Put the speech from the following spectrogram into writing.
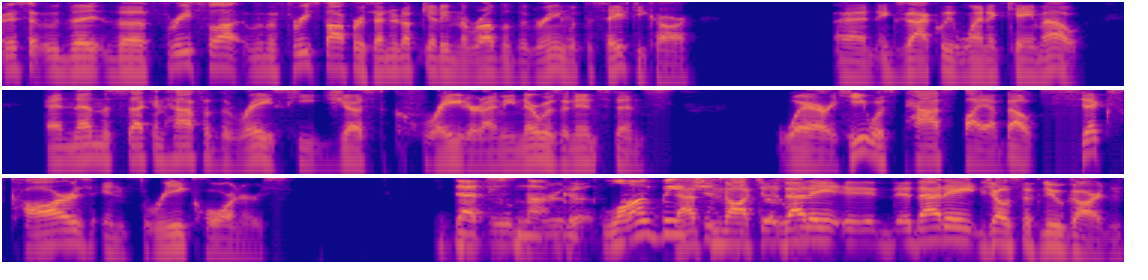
I said the the three slot the three stoppers ended up getting the rub of the green with the safety car, and exactly when it came out. And then the second half of the race, he just cratered. I mean, there was an instance where he was passed by about six cars in three corners. That's not good. Long Beach. That's not really- that ain't eh, that ain't Josef Newgarden.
